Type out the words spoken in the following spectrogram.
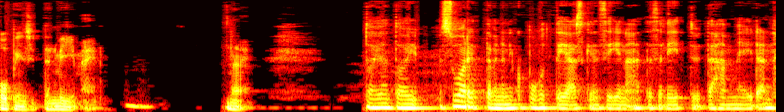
opin sitten viimein. Mm. Näin. Toi on toi suorittaminen, niin kuin puhuttiin äsken siinä, että se liittyy tähän meidän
